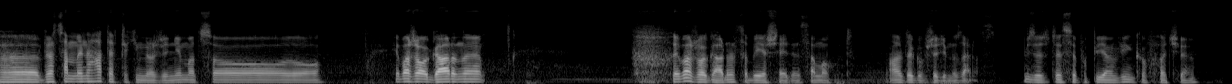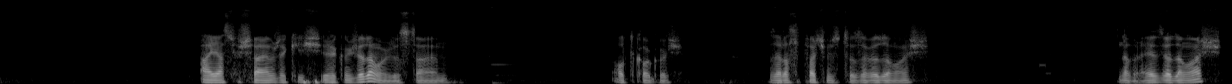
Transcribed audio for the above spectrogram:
E, wracamy na chatę w takim razie. Nie ma co. Chyba, że ogarnę. Chyba, że ogarnę sobie jeszcze jeden samochód. Ale tego przejdziemy zaraz. Widzę, tutaj sobie popijam winko w chacie. A ja słyszałem, że, jakiś, że jakąś wiadomość dostałem. Od kogoś. Zaraz sprawdźmy, co to za wiadomość. Dobra, jest wiadomość.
